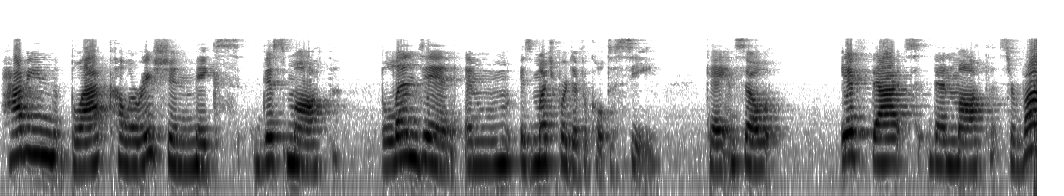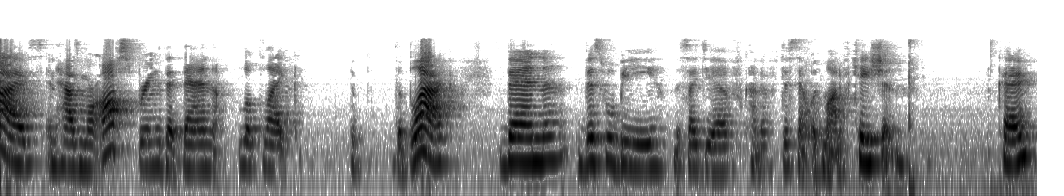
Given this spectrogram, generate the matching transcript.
having black coloration makes this moth blend in and is much more difficult to see. Okay, and so if that then moth survives and has more offspring that then look like the, the black, then this will be this idea of kind of descent with modification. Okay,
